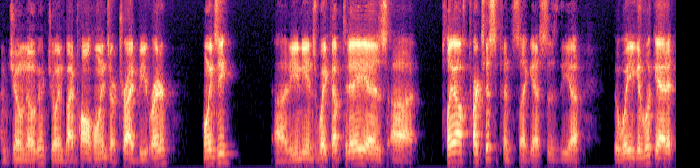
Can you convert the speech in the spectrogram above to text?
I'm Joe Noga, joined by Paul Hoynes, our tribe beat writer. Hoynesy, uh, the Indians wake up today as uh, playoff participants, I guess, is the uh, the way you can look at it.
